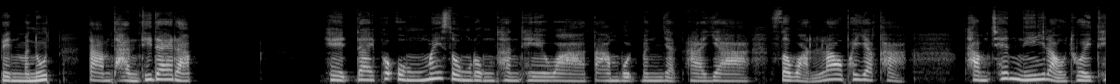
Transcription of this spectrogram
เป็นมนุษย์ตามทันที่ได้รับ เหตุใดพระองค์ไม่ทรงลงทันเทวาตามบทบัญญัติอาญา สวรรค์เล่าพยะค่ะทำเช่นนี้เหล่าทวยเท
